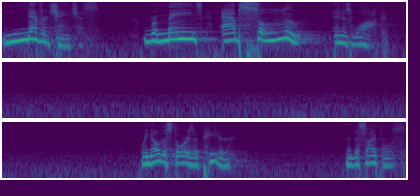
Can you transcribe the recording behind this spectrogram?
never changes, remains absolute in his walk. We know the stories of Peter and the disciples.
